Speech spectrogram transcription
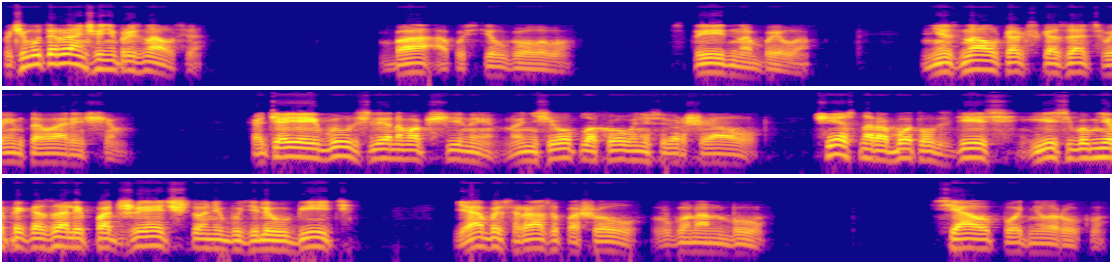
Почему ты раньше не признался?» Ба опустил голову. Стыдно было. Не знал, как сказать своим товарищам. Хотя я и был членом общины, но ничего плохого не совершал. Честно работал здесь, и если бы мне приказали поджечь что-нибудь или убить, я бы сразу пошел в Гунанбу. Сяо поднял руку.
